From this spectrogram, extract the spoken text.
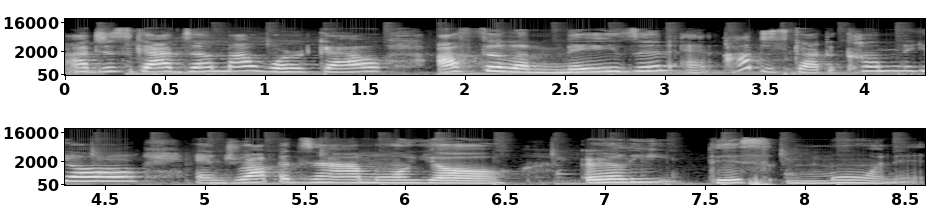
I just got done my workout. I feel amazing, and I just got to come to y'all and drop a dime on y'all early this morning.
